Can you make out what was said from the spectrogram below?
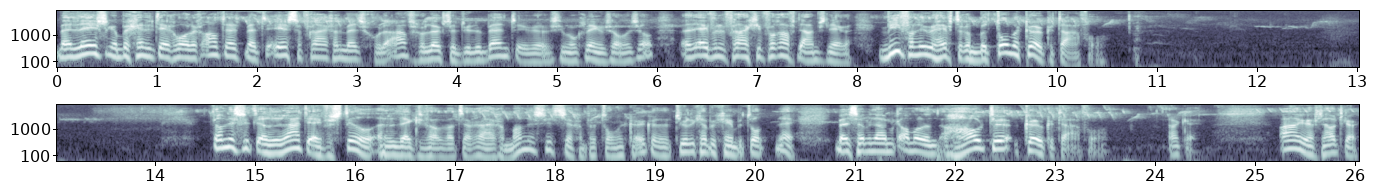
Mijn lezingen beginnen tegenwoordig altijd met de eerste vraag aan de mensen. Goedenavond, leuk dat u er bent. Simon Klinger zo en even een vraagje vooraf, dames en heren. Wie van u heeft er een betonnen keukentafel? Dan is het inderdaad even stil. En dan denk je van, wat een rare man is dit, zeg, een betonnen keuken. Natuurlijk heb ik geen beton. Nee, mensen hebben namelijk allemaal een houten keukentafel. Oké. Ah, u heeft een houten.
